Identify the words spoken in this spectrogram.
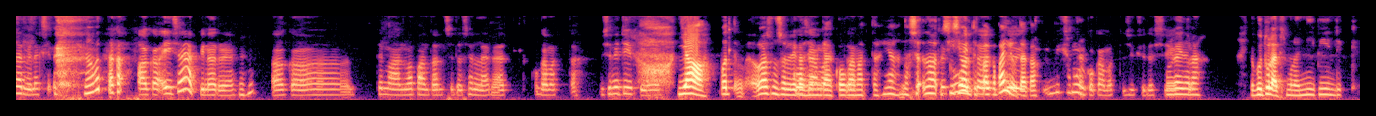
närvi läksin no vot, aga. aga ei, see jääbki närvi mm. -hmm. aga tema on vabandanud seda sellega, et kogemata, mis nii tüüpiline. jaa, vot Rasmusel oli ka selline käe kogemata, jah, noh, no siis ei olnud väga paljud, aga. miks mul kogemata siukseid asju mul ka ei tule. ja kui tuleb, siis mul on nii piinlik.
